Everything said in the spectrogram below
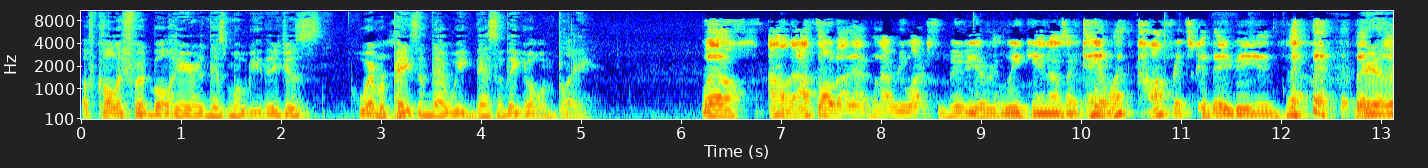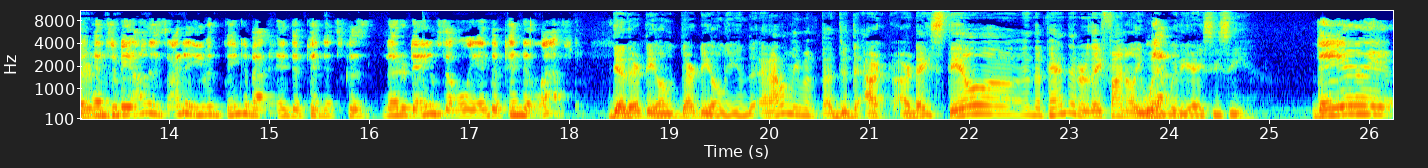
of college football here in this movie. They just whoever pays them that week, that's who they go and play. Well, I don't know. I thought about that when I rewatched the movie over the weekend. I was like, damn, what conference could they be in? but, Yeah, and to be honest, I didn't even think about independence because Notre Dame's the only independent left. Yeah, they're the only they're the only in the and I don't even uh, do they, are are they still uh, independent or they finally win Yeah. with the ACC? They're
